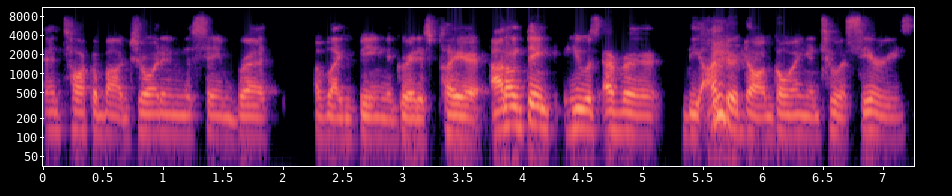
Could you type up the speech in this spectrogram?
and talk about Jordan in the same breath of like being the greatest player. I don't think he was ever the underdog going into a series.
